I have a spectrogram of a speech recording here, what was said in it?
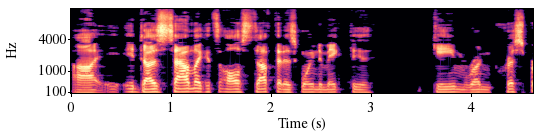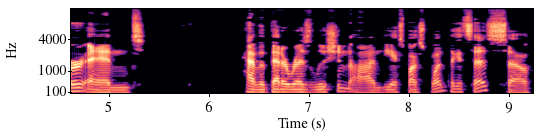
uh, it does sound like it's all stuff that is going to make the game run crisper and have a better resolution on the Xbox One, like it says. So,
